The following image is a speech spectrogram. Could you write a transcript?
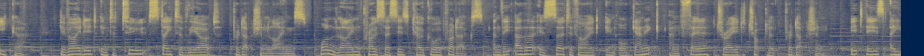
Ica, divided into two state of the art production lines. One line processes cocoa products, and the other is certified in organic and fair trade chocolate production. It is a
